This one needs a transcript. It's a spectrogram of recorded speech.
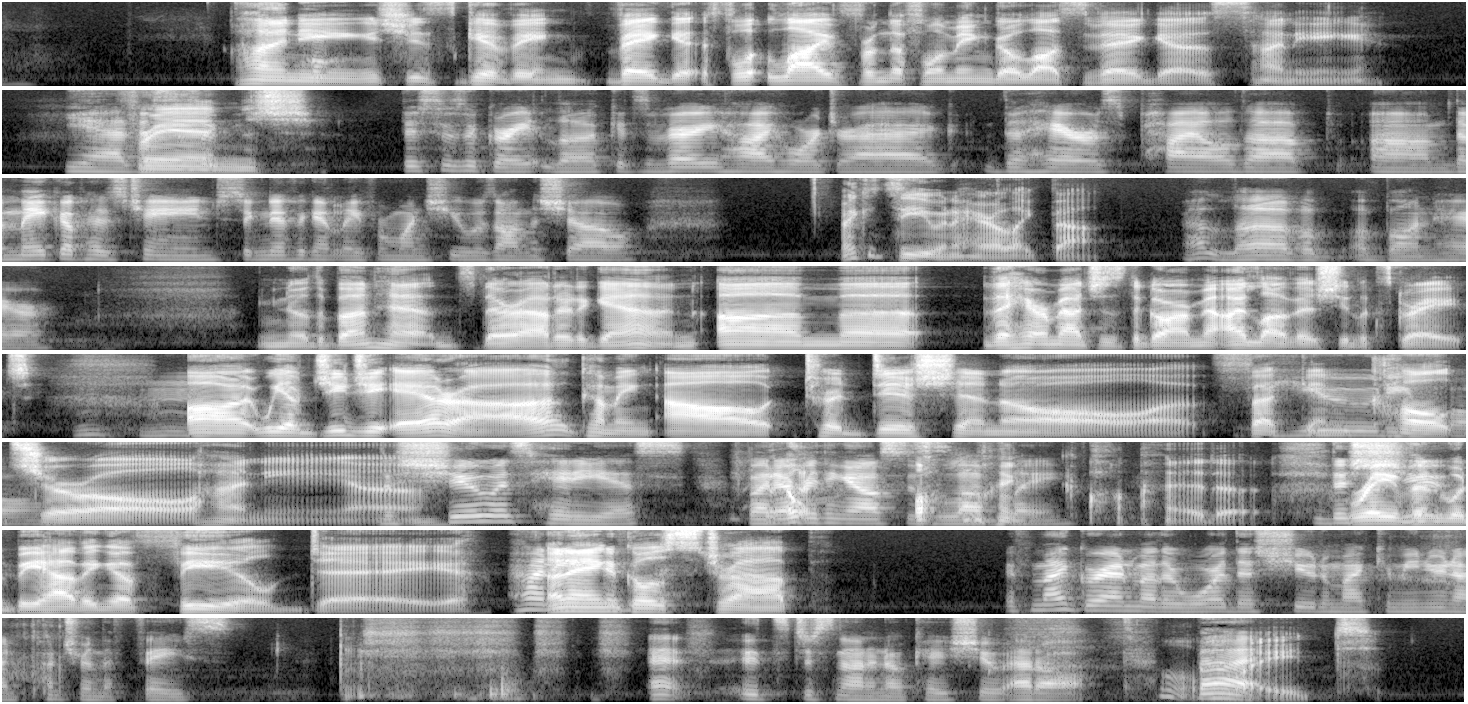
Honey, she's giving Vegas fl- live from the Flamingo, Las Vegas. Honey, Yeah, this is, a, fringe. This is a great look. It's very high whore drag. The hair is piled up. Um, the makeup has changed significantly from when she was on the show. I could see you in a hair like that. I love a, a bun hair. You know the bun heads. They're at it again. Um, uh, the hair matches the garment. I love it. She looks great. Mm-hmm. Uh, we have Gigi Era coming out traditional, fucking Beautiful. cultural, honey. The shoe is hideous, but everything else is oh lovely. my god. The Raven shoe- would be having a field day. Honey, An if- ankle strap. If my grandmother wore this shoe to my communion, I'd punch her in the face. it's just not an okay shoe at all. But right.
